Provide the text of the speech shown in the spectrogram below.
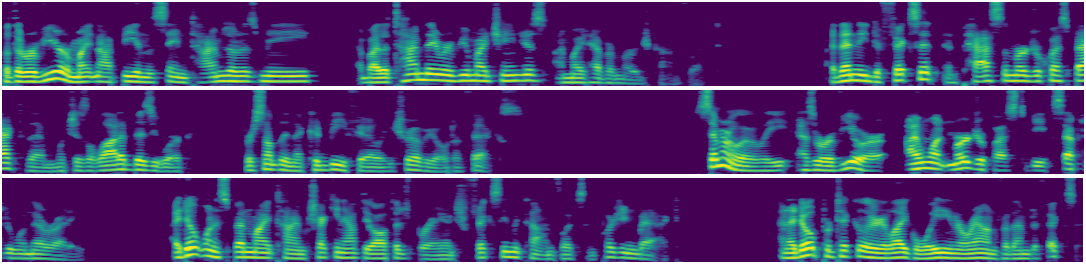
But the reviewer might not be in the same time zone as me, and by the time they review my changes, I might have a merge conflict. I then need to fix it and pass the merge request back to them, which is a lot of busy work for something that could be fairly trivial to fix. Similarly, as a reviewer, I want merge requests to be accepted when they're ready. I don't want to spend my time checking out the author's branch, fixing the conflicts, and pushing back. And I don't particularly like waiting around for them to fix it.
